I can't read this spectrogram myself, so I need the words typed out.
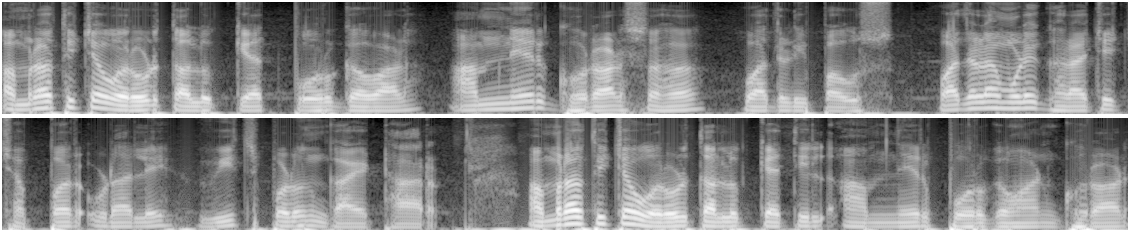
अमरावतीच्या वरोड तालुक्यात पोरगवाळ आमनेर घोराडसह वादळी पाऊस. वादळामुळे घराचे छप्पर उडाले वीज पडून गाय ठार. अमरावतीच्या वरोड तालुक्यातील आमनेर पोरगव्हाण घोराड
